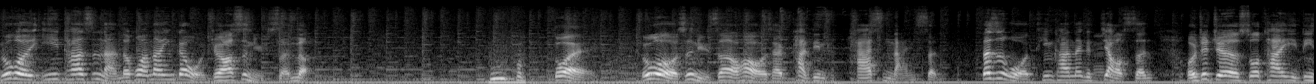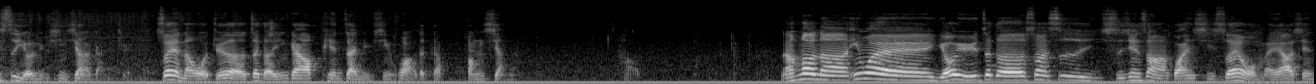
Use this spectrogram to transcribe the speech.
如果一他是男的话，那应该我就要是女生了。对，如果我是女生的话，我才判定他是男生。但是我听他那个叫声，我就觉得说他一定是有女性向的感觉。所以呢，我觉得这个应该要偏在女性化的个方向。好，然后呢，因为由于这个算是时间上的关系，所以我们要先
